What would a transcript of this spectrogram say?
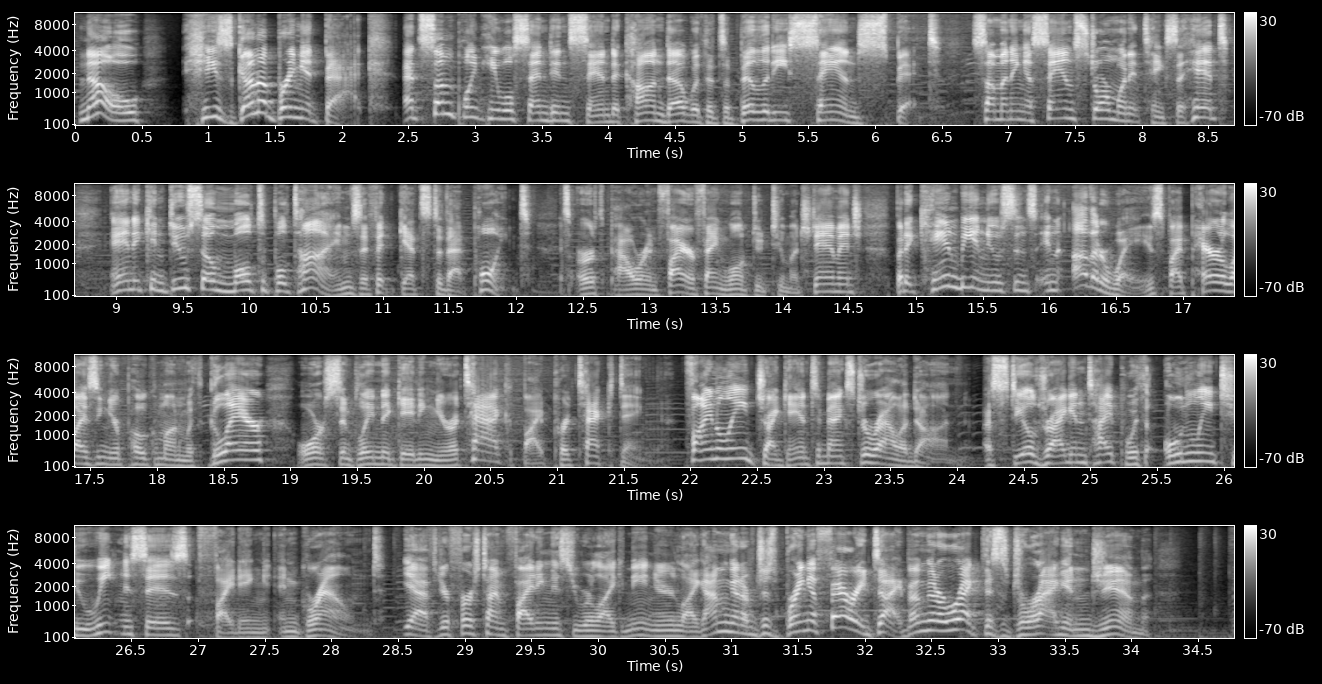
No, He's gonna bring it back. At some point, he will send in Sandaconda with its ability Sand Spit, summoning a sandstorm when it takes a hit, and it can do so multiple times if it gets to that point. Its Earth Power and Fire Fang won't do too much damage, but it can be a nuisance in other ways by paralyzing your Pokemon with Glare or simply negating your attack by protecting. Finally, Gigantamax Duraludon, a steel dragon type with only two weaknesses, fighting and ground. Yeah, if your first time fighting this, you were like me and you're like, I'm gonna just bring a fairy type, I'm gonna wreck this dragon gym.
